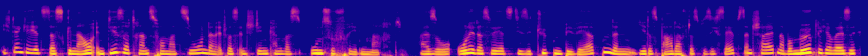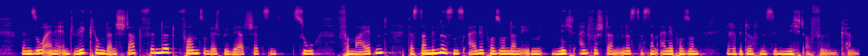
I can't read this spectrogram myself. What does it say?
Ich denke jetzt, dass genau in dieser Transformation dann etwas entstehen kann, was unzufrieden macht. Also ohne dass wir jetzt diese Typen bewerten, denn jedes Paar darf das für sich selbst entscheiden, aber möglicherweise, wenn so eine Entwicklung dann stattfindet, von zum Beispiel wertschätzend zu vermeidend, dass dann mindestens eine Person dann eben nicht einverstanden ist, dass dann eine Person ihre Bedürfnisse nicht erfüllen kann.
